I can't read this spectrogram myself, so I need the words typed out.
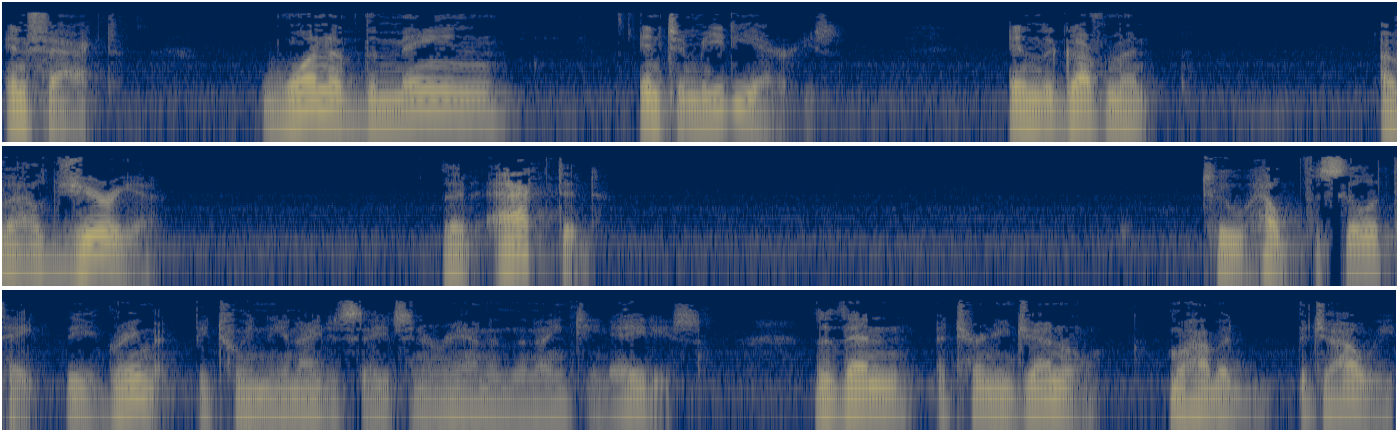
In fact, one of the main intermediaries in the government of Algeria that acted to help facilitate the agreement between the United States and Iran in the 1980s. The then Attorney General, Mohammed Bedjaoui,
